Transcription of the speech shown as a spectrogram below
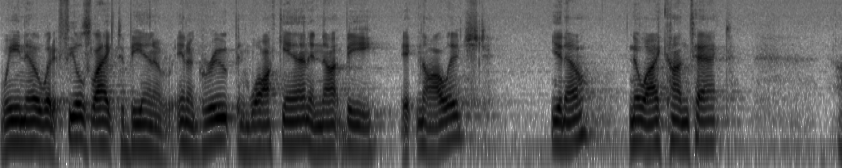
We know what it feels like to be in a, in a group and walk in and not be acknowledged, you know, no eye contact. Uh,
